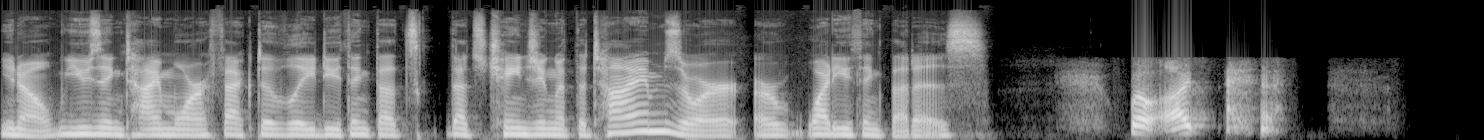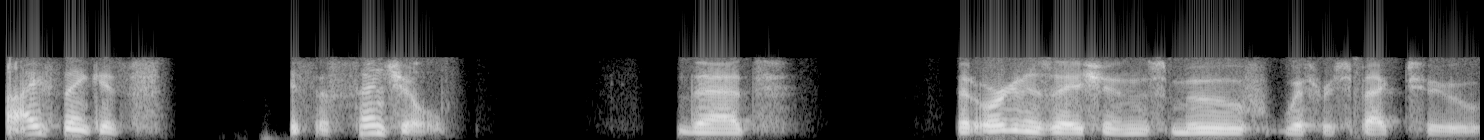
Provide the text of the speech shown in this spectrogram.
You know, using time more effectively. Do you think that's that's changing with the times, or or why do you think that is? Well, I I think it's it's essential that that organizations move with respect to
